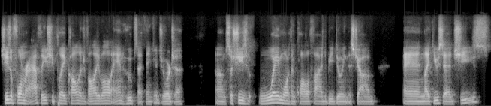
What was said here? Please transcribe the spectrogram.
She's a former athlete. She played college volleyball and hoops, I think, at Georgia. Um, so she's way more than qualified to be doing this job. And like you said, she's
